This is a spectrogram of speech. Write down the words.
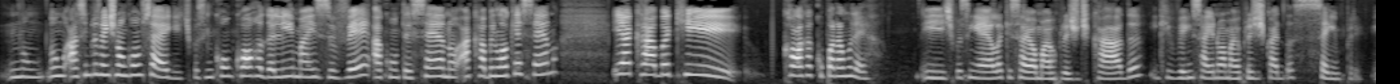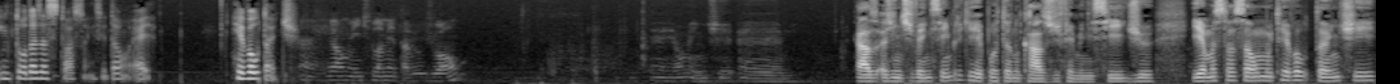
não, não, ah, simplesmente não consegue. Tipo assim, concorda ali, mas vê acontecendo, acaba enlouquecendo, e acaba que coloca a culpa na mulher. E, tipo assim, é ela que saiu a maior prejudicada e que vem saindo a maior prejudicada sempre, em todas as situações. Então, é revoltante. É realmente lamentável, João. É, realmente. É... Caso, a gente vem sempre que reportando casos de feminicídio e é uma situação muito revoltante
